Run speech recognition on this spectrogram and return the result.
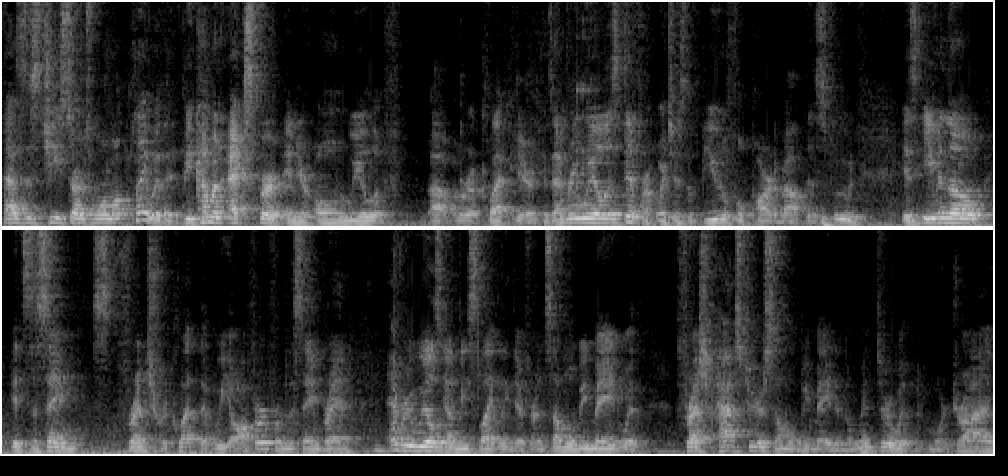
as this cheese starts to warm up, play with it. Become an expert in your own wheel of uh, raclette here, because every wheel is different, which is the beautiful part about this food. Is even though it's the same French raclette that we offer from the same brand, every wheel is going to be slightly different. Some will be made with fresh pasture, some will be made in the winter with more dry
